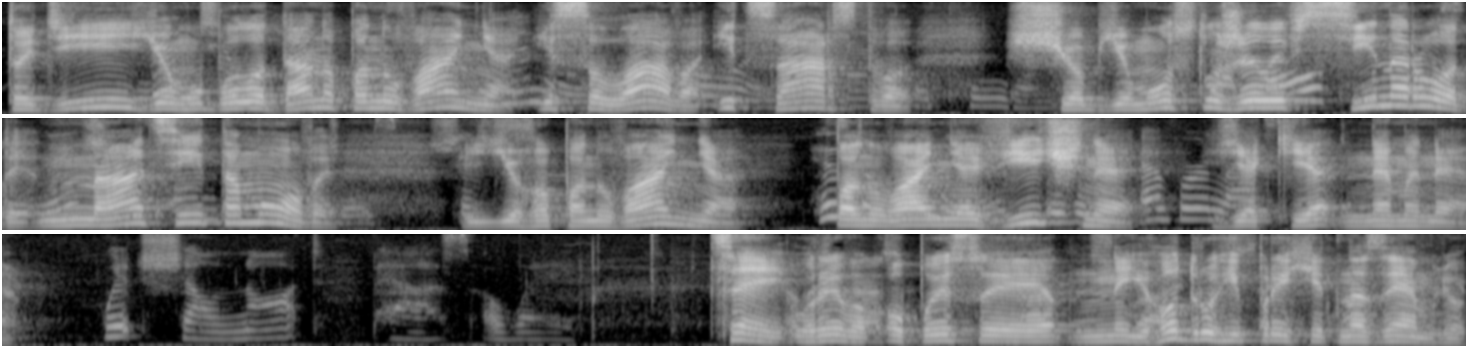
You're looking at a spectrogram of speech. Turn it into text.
Тоді йому було дано панування, і слава, і царство, щоб йому служили всі народи, нації та мови. Його панування, панування вічне, яке не мене. Цей уривок описує не його другий прихід на землю,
